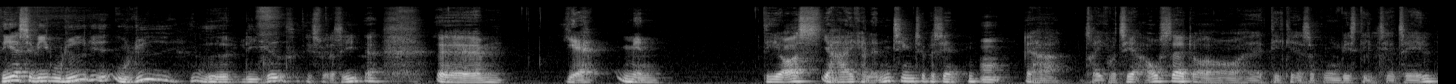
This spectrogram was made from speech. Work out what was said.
Det er civil ulydighed, ulydighed, det er svært at sige. Ja. Øhm, ja, men det er også, jeg har ikke halvanden time til patienten. Mm. Jeg har tre kvarter afsat, og, og det kan jeg så bruge en vis del til at tale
